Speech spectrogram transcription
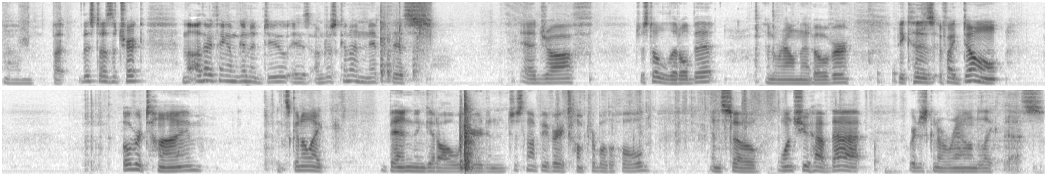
um, but this does the trick. And the other thing I'm going to do is I'm just going to nip this edge off just a little bit and round that over because if I don't, over time, it's going to like bend and get all weird and just not be very comfortable to hold. And so once you have that, we're just going to round like this.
